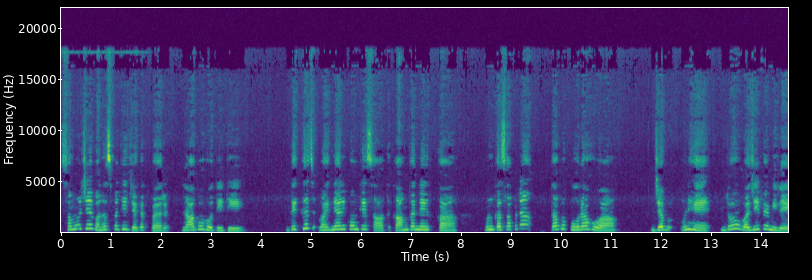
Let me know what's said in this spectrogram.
समूचे वनस्पति जगत पर लागू होती थी। दिग्गज वैज्ञानिकों के साथ काम करने का उनका सपना तब पूरा हुआ जब उन्हें दो वजीफे मिले।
